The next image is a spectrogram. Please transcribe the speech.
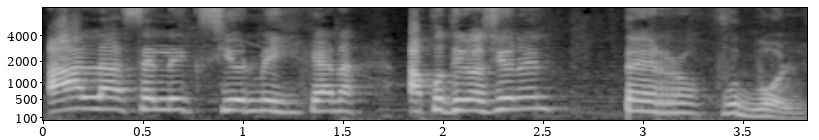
a la selección mexicana, a continuación en Perro Fútbol.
